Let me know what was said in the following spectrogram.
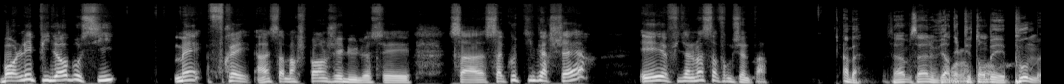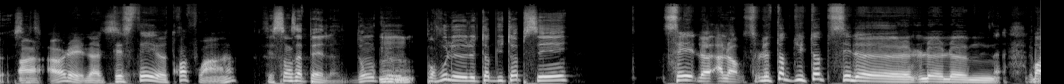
Bon, l'épilobe aussi, mais frais. Hein, ça marche pas en gélule. C'est ça, ça coûte hyper cher et finalement ça fonctionne pas. Ah bah, ça, ça, le verdict Voilà. est tombé. Poum C'est Ah, allez, là, testé euh, trois fois. Hein. c'est sans appel. Donc, euh, Mhm. pour vous, le, le top du top, c'est C'est le, alors le top du top, c'est le le, le le bon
